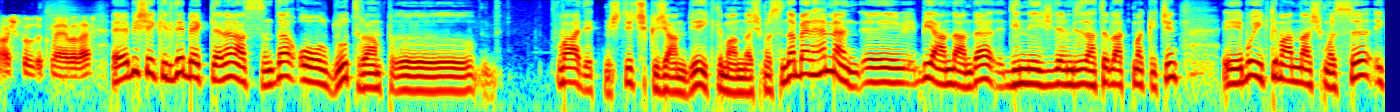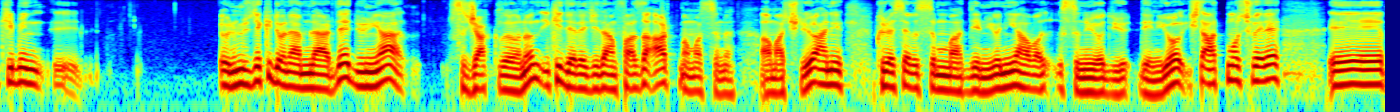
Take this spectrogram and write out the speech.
Hoş bulduk, merhabalar. Ee, bir şekilde beklenen aslında oldu. Trump e, vaat etmişti çıkacağım diye iklim anlaşmasında. Ben hemen e, bir yandan da dinleyicilerimizi hatırlatmak için e, bu iklim anlaşması 2000 e, önümüzdeki dönemlerde dünya sıcaklığının 2 dereceden fazla artmamasını amaçlıyor. Hani küresel ısınma deniyor. Niye hava ısınıyor deniyor. İşte atmosfere e,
